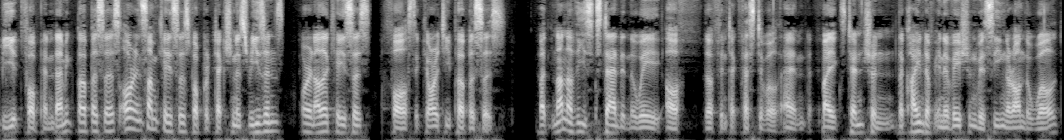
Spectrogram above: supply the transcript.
be it for pandemic purposes or in some cases for protectionist reasons or in other cases for security purposes. But none of these stand in the way of the FinTech Festival. And by extension, the kind of innovation we're seeing around the world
